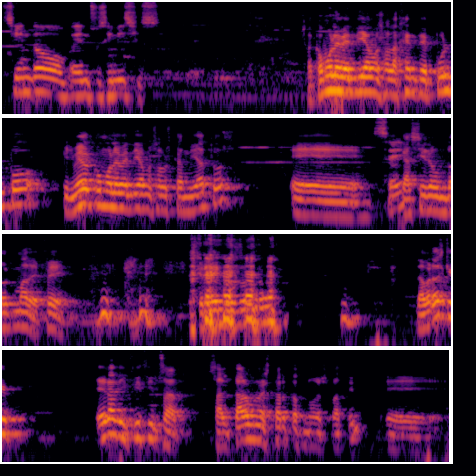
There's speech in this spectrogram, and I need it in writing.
siendo en sus inicios? O sea, ¿cómo le vendíamos a la gente Pulpo? Primero, ¿cómo le vendíamos a los candidatos? Eh, casi era un dogma de fe. La verdad es que era difícil, o sea, saltar a una startup no es fácil, eh,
